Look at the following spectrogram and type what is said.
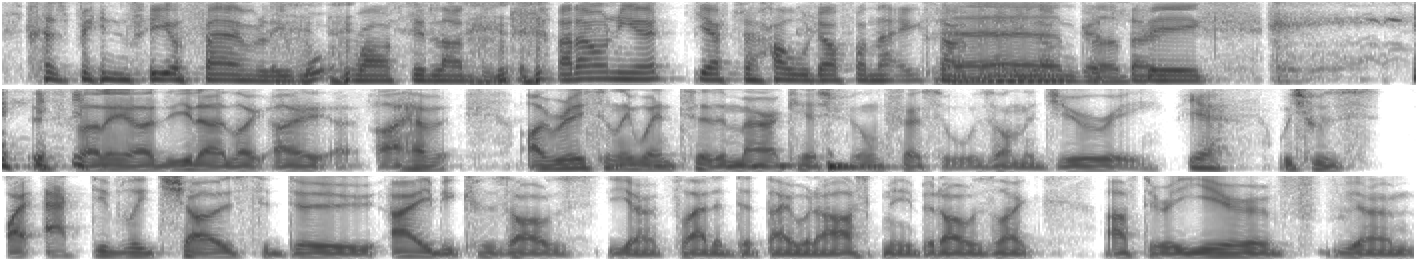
has been for your family w- whilst in London. I don't want you, you have to hold off on that excitement any longer. So, Pig. it's funny, I, you know, like I I have I recently went to the Marrakesh Film Festival. Was on the jury. yeah, which was I actively chose to do a because I was you know flattered that they would ask me, but I was like after a year of you know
